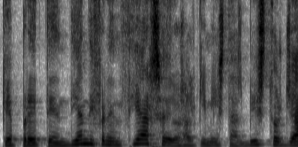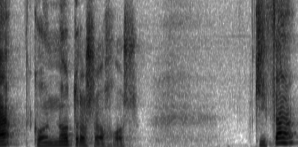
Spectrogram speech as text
que pretendían diferenciarse de los alquimistas vistos ya con otros ojos. Quizá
